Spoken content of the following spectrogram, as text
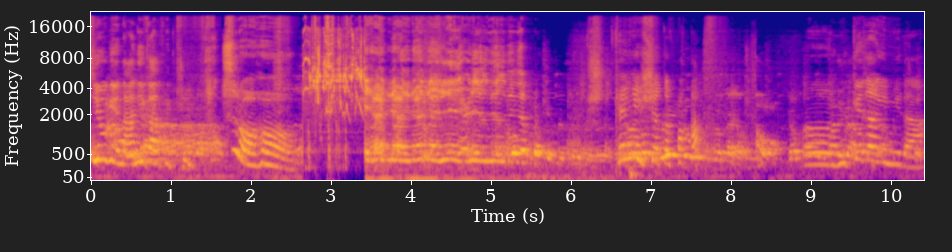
지옥의 난이가 그 탁스라하. Can you shut the fuck up? 어, 육개장입니다.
